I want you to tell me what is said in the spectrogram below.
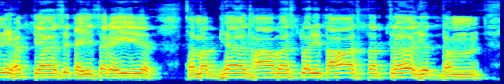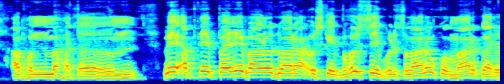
निहत्य सितैसर समभ्य धावस्वरितास्तत्र युद्धम अभुन्महत। वे अपने पहने बाणों द्वारा उसके बहुत से घुड़सवारों को मारकर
